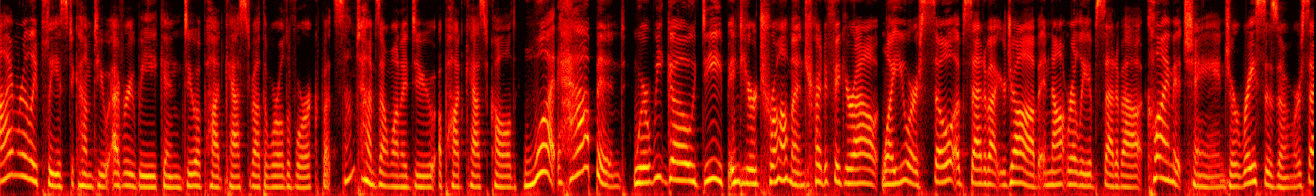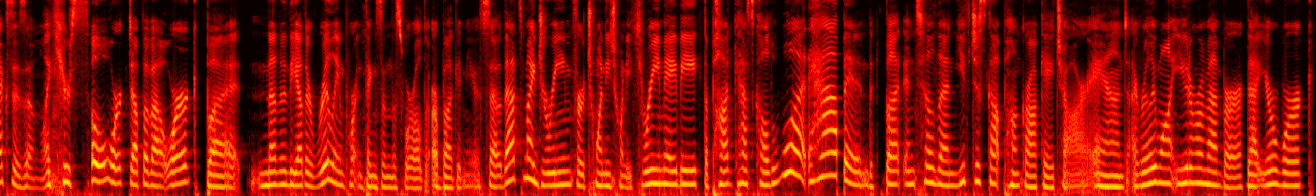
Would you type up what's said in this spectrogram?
I'm really pleased to come to you every week and do a podcast about the world of work, but sometimes I want to do a podcast called What Happened, where we go deep into your trauma and try to figure out why you are so upset about your job and not really upset about climate change or racism or sexism. Like you're so worked up about work, but none of the other really important things in this world are bugging you. So that's my dream for 2023, maybe the podcast called What Happened. But until then, you've just got punk rock HR are. And I really want you to remember that your work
